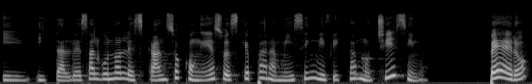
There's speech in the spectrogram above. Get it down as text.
y, tal vez algunos les canso con eso, es que para mí significa muchísimo. Pero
